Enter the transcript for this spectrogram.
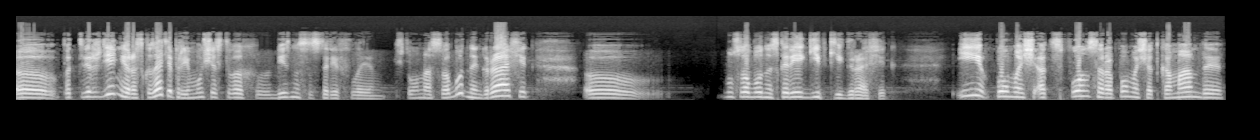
э, подтверждения рассказать о преимуществах бизнеса с Oriflame, что у нас свободный график, э, ну, свободный, скорее, гибкий график, и помощь от спонсора, помощь от команды,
